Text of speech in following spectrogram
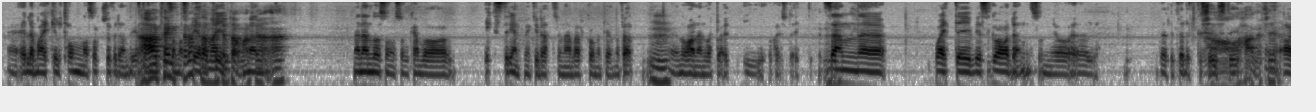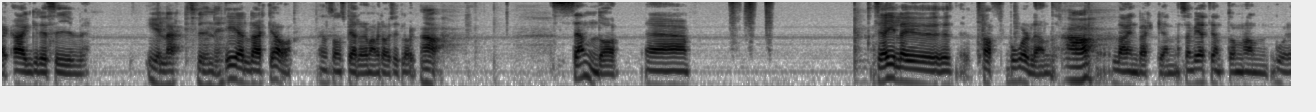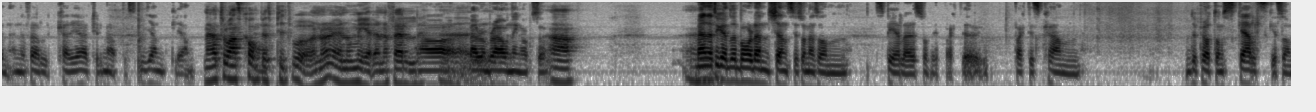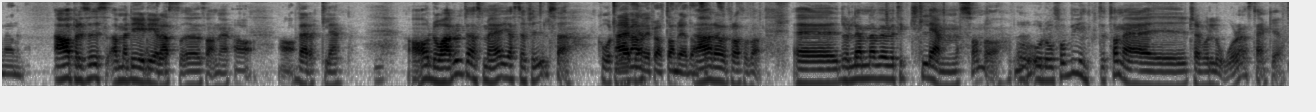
eh, eller Michael Thomas också för den delen. Ja, jag tänkte nästan Michael Thomas. Men, ja. men ändå en sån som kan vara extremt mycket bättre när han väl kommer till NFL. Mm. Eh, Nu har han ändå varit bra i Ohio State. Sen eh, White Davis Garden som jag är väldigt, väldigt förtjust Ja, i. han är fin. Eh, ag- aggressiv, Elak, svinig. elak, ja. En sån spelare man vill ha i sitt lag. Ja. Sen då? Eh, så jag gillar ju Tough Borland, ja. linebacken. Sen vet jag inte om han går en NFL-karriär till mötes egentligen. Nej, jag tror hans kompis Pete Werner är nog mer NFL. Ja, eh, Baron Browning också. Ja. Eh, Men jag tycker att Borland känns ju som en sån spelare som vi faktiskt, faktiskt kan... Du pratar om Skalski som en... Ja, precis. Ja, men det är deras uh, sån ja. Ja, ja. Verkligen. Ja, då hade du inte ens med Justin Fields här. Nej, men han har vi pratat om redan. Ja, det har vi pratat om. Eh, då lämnar vi över till Clemson då. Mm. Och, och då får vi inte ta med eh, Trevor Lawrence tänker jag.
